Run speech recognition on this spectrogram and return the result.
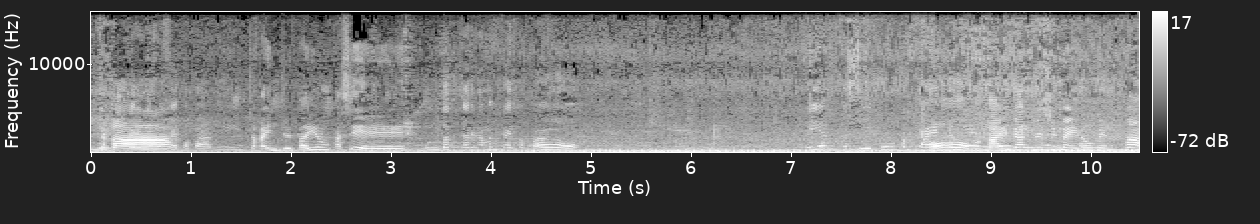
Bundat Tsaka- ka rin naman kahit pa paano eh. Tsaka enjoy pa yun kasi Bundat ka rin naman kahit pa paano. Oo. Ayan kasi, puro pagkain Oo, lang yan. kakain ka at least may inumin pa.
